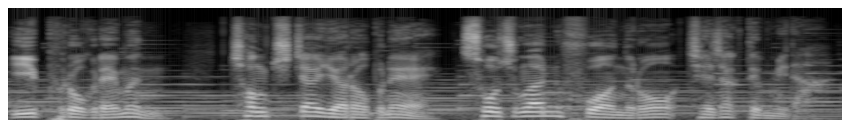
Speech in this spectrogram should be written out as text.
이 프로그램은 청취자 여러분의 소중한 후원으로 제작됩니다.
